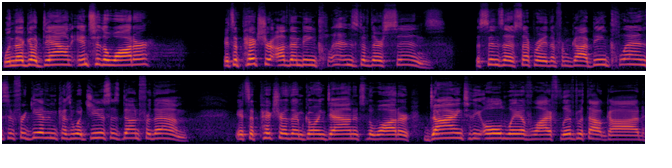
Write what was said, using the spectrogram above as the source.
when they go down into the water, it's a picture of them being cleansed of their sins, the sins that have separated them from God, being cleansed and forgiven because of what Jesus has done for them. It's a picture of them going down into the water, dying to the old way of life, lived without God,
